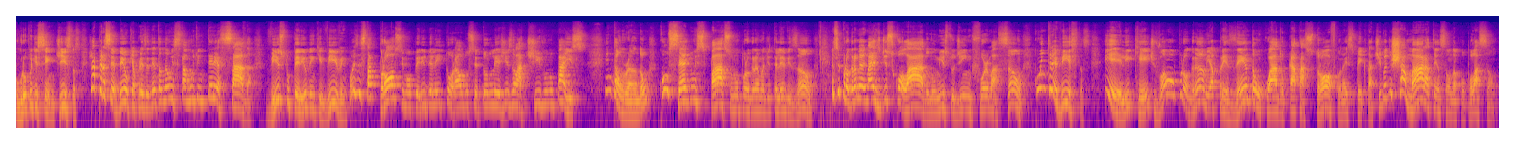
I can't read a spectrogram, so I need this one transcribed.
O grupo de cientistas já percebeu que a presidenta não está muito interessada, visto o período em que vivem, pois está próximo ao período eleitoral do setor legislativo no país. Então Randall consegue um espaço num programa de televisão. Esse programa é mais descolado, no misto de informação com entrevistas. E ele e Kate vão ao programa e apresentam o quadro catastrófico na expectativa de chamar a atenção da população.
